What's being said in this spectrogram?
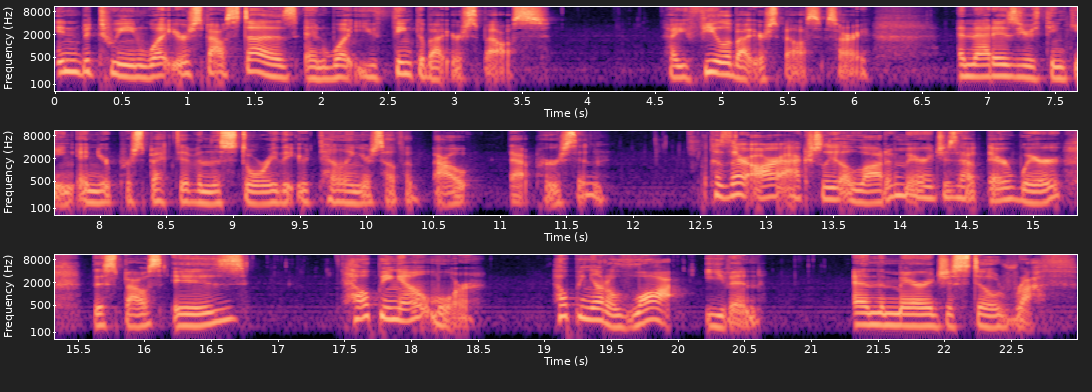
in between what your spouse does and what you think about your spouse, how you feel about your spouse, sorry. And that is your thinking and your perspective and the story that you're telling yourself about that person. Because there are actually a lot of marriages out there where the spouse is helping out more, helping out a lot, even. And the marriage is still rough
